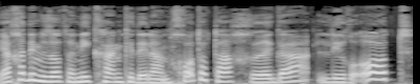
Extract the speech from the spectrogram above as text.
יחד עם זאת אני כאן כדי להנחות אותך רגע לראות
